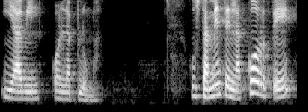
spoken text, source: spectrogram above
y hábil con la pluma. Justamente en la corte,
